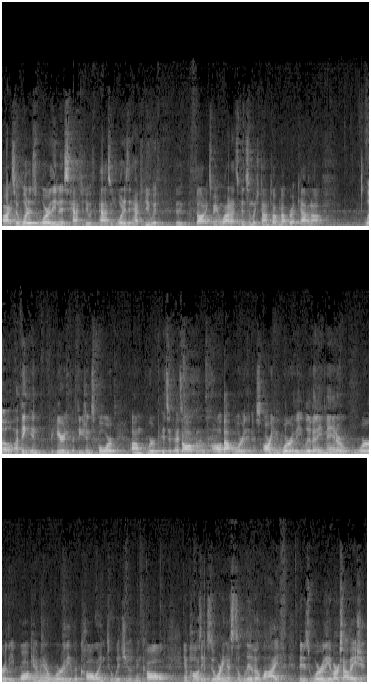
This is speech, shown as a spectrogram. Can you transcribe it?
All right, so what does worthiness have to do with the passage? What does it have to do with the, the thought experiment? Why did I spend so much time talking about Brett Kavanaugh? Well, I think in here in Ephesians 4, um, we're, it's, it's all, all about worthiness. Are you worthy? Live in a manner worthy. Walk in a manner worthy of the calling to which you have been called. And Paul is exhorting us to live a life that is worthy of our salvation.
